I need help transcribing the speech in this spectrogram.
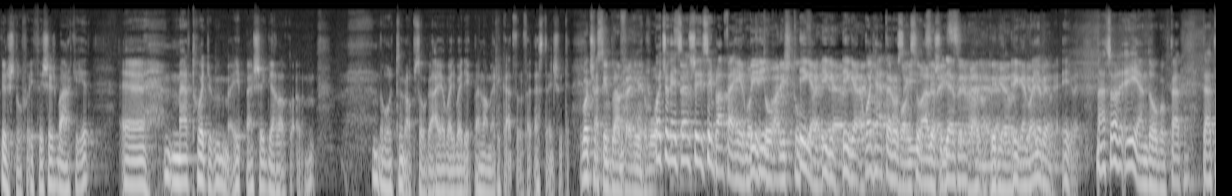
Kristófait is, és bárkiét, mert hogy éppenséggel a volt rabszolgája, vagy, vagy éppen Amerikát felfedezte. És úgy. Vagy csak szimplán fehér volt. Vagy csak egyszerűen szimplán fehér volt. Beethoven is tud Igen, igen, igen. Vagy heteroszexuális, ugye? Igen, igen, vagy igen. Na, szóval ilyen dolgok. Tehát, tehát,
